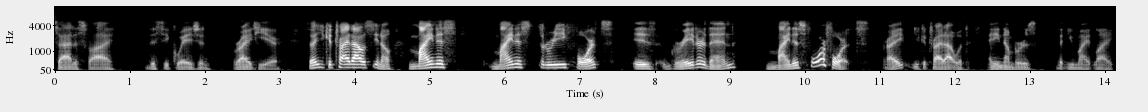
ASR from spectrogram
satisfy this equation right here. So then you could try it out, you know, minus minus 3 fourths is greater than minus 4 fourths, right? You could try it out with any numbers that you might like.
